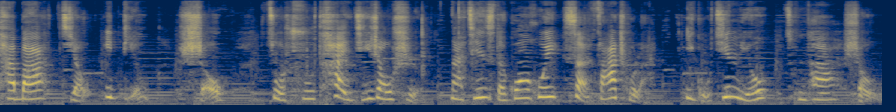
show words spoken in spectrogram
他把脚一顶，手做出太极招式，那金色的光辉散发出来，一股金流从他手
